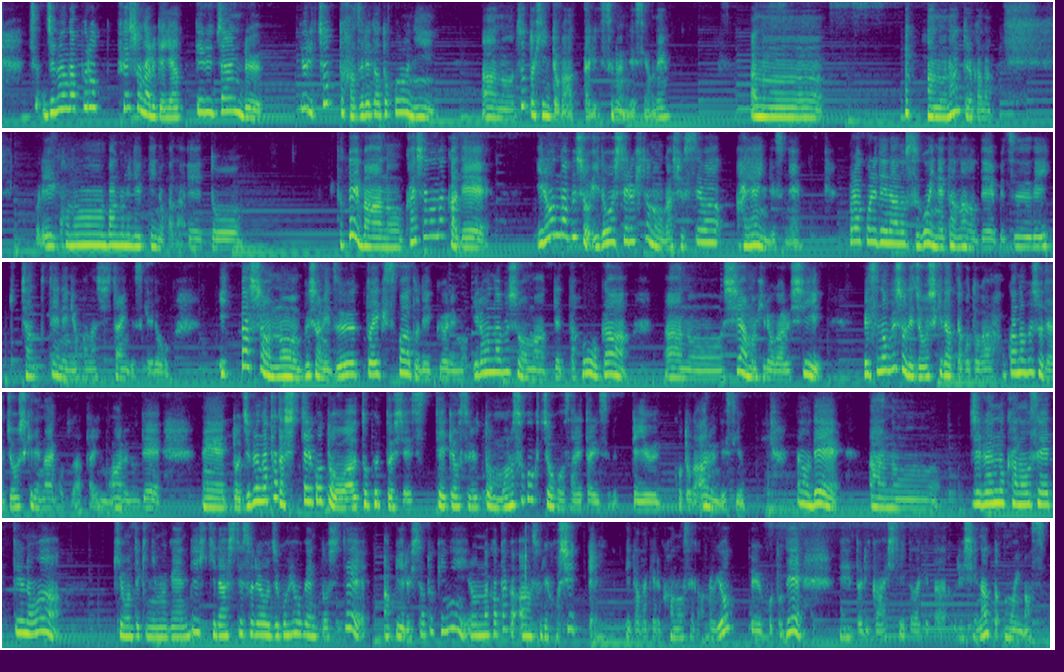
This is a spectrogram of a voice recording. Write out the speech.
自分がプロフェッショナルでやってるジャンルよりちょっと外れたところにあのちょっとヒントがあったりするんですよね。あのー、あの、なんていうのかな。これ、この番組で言っていいのかな。えっ、ー、と、例えば、あの、会社の中で、いろんな部署を移動してる人の方が出世は早いんですね。これはこれで、あの、すごいネタなので、別でちゃんと丁寧にお話ししたいんですけど、一箇所の部署にずっとエキスパートで行くよりも、いろんな部署を回っていった方が、あの、視野も広がるし、別の部署で常識だったことが他の部署では常識でないことだったりもあるので、えー、っと自分がただ知ってることをアウトプットして提供するとものすごく重宝されたりするっていうことがあるんですよ。なので、あの自分の可能性っていうのは基本的に無限で引き出してそれを自己表現としてアピールした時にいろんな方が「ああそれ欲しい」ってていただける可能性があるよということで、えーと、理解していただけたら嬉しいなと思います。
